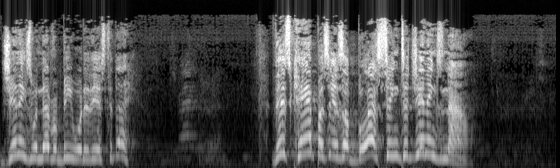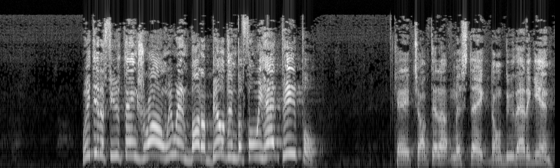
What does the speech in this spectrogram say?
Jennings would never be what it is today. This campus is a blessing to Jennings now. We did a few things wrong. We went and bought a building before we had people. Okay, chalk that up. Mistake. Don't do that again.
